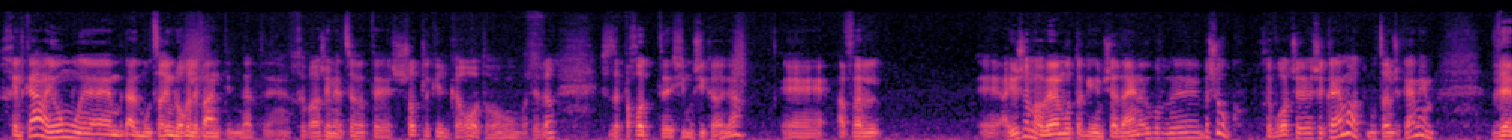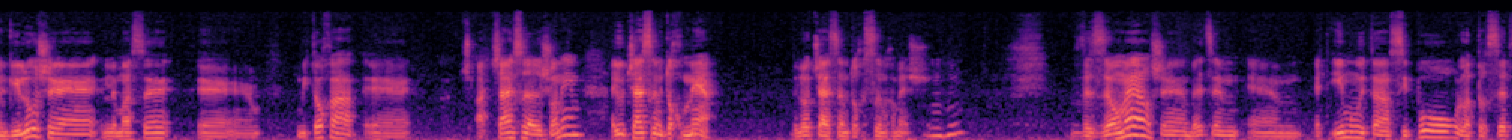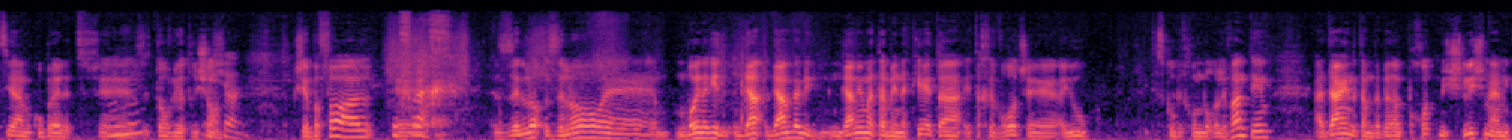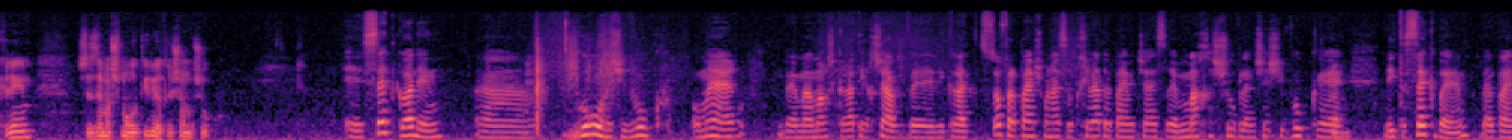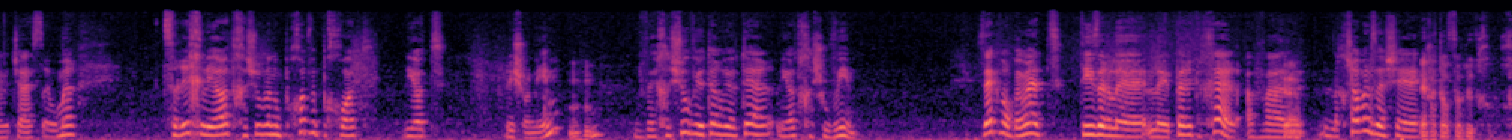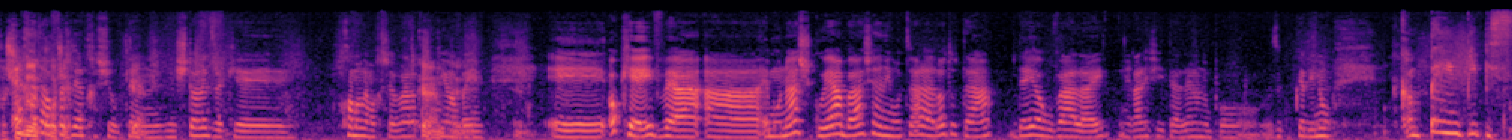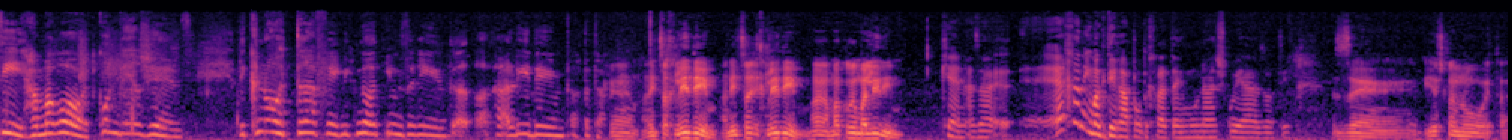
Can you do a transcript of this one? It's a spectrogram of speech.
חלקם היו אה, מוצרים לא רלוונטיים, את יודעת, אה, חברה שמייצרת אה, שוט לכרכרות או whatever, שזה פחות שימושי כרגע, אבל היו שם הרבה מותגים שעדיין היו בשוק, חברות ש, שקיימות, מוצרים שקיימים, והם גילו שלמעשה מתוך ה-19 הראשונים היו 19 מתוך 100, ולא 19 מתוך 25. מהמם. וזה אומר שבעצם הם התאימו את הסיפור לפרספציה המקובלת, שזה טוב להיות ראשון. ראשון. כשבפועל, אה, מופרך. זה לא, זה לא, אה, בואי נגיד, גם, גם, אם אתה מנקה את החברות שהיו, התעסקו בתחומים לא רלוונטיים, עדיין אתה מדבר על פחות משליש מהמקרים שזה משמעותי להיות ראשון בשוק. אה, סט גודין, גורו השיווק, אומר, במאמר שקראתי עכשיו, אה, לקראת סוף 2018, תחילת 2019, מה חשוב לאנשי שיווק אה, כן. להתעסק בהם ב-2019, הוא אומר, צריך להיות, חשוב לנו פחות ופחות להיות ראשונים. וחשוב יותר ויותר להיות חשובים. זה כבר באמת טיזר לפרק אחר, אבל כן. לחשוב על זה ש... איך אתה הופך להיות חשוב איך אתה הופך. להיות חשוב, כן, כן. נשתול את זה כחומר למחשבה כן, לפרקים אה, הבאים. אה, אוקיי, והאמונה השגויה הבאה שאני רוצה להעלות אותה, די אהובה עליי, נראה לי שהיא תעלה לנו פה זיקוקי דינור. קמפיין PPC, המרות, conversions, לקנות traffic, לקנות יוזרים, טה. כן, אני צריך לידים, אני צריך לידים, מה, מה קורה עם הלידים? כן, אז ה- איך אני מגדירה פה בכלל את האמונה השגויה הזאת? זה, יש לנו את ה...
